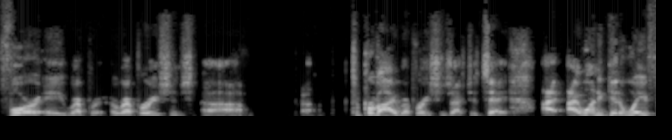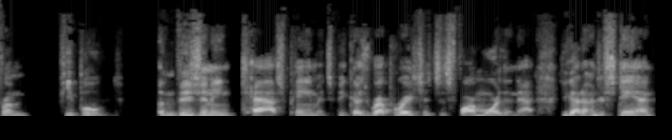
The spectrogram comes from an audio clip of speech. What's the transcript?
for a, repar- a reparations, uh, to provide reparations, I should say. I, I want to get away from people envisioning cash payments because reparations is far more than that. You got to understand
